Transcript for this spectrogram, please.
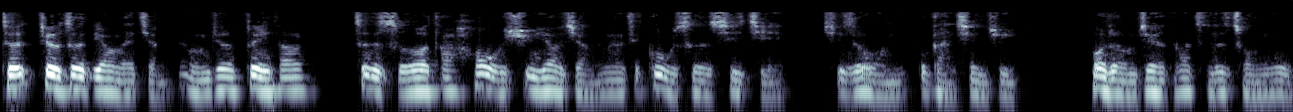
这就这个地方来讲，我们就对他这个时候他后续要讲的那些故事的细节，其实我们不感兴趣，或者我们觉得他只是重复。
